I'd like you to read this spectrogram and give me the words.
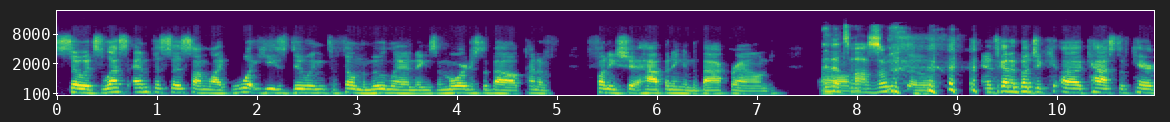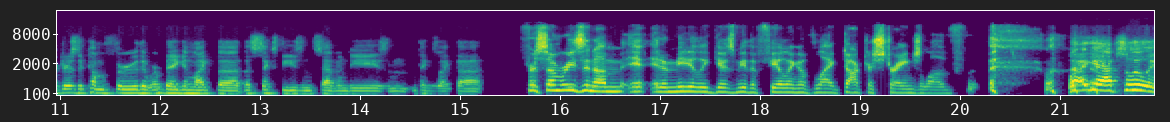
so it's less emphasis on like what he's doing to film the moon landings and more just about kind of funny shit happening in the background. And that's um, awesome. so, and it's got a bunch of uh, cast of characters that come through that were big in like the the 60s and 70s and things like that. For some reason, um, it, it immediately gives me the feeling of like Doctor Strangelove. well, yeah, absolutely.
